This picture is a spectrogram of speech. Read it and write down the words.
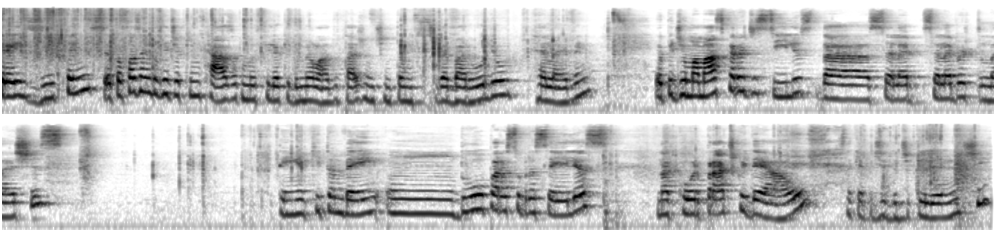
três itens. Eu tô fazendo vídeo aqui em casa com meu filho aqui do meu lado, tá, gente? Então, se tiver barulho, relevem. Eu pedi uma máscara de cílios da Celeb Celebrity Lashes. Tem aqui também um duo para sobrancelhas na cor prático ideal. Isso aqui é pedido de cliente.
